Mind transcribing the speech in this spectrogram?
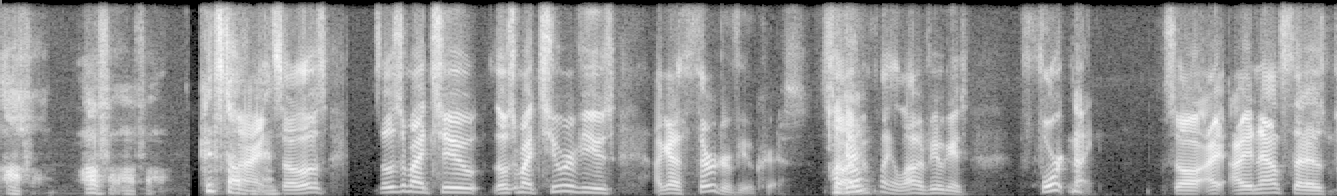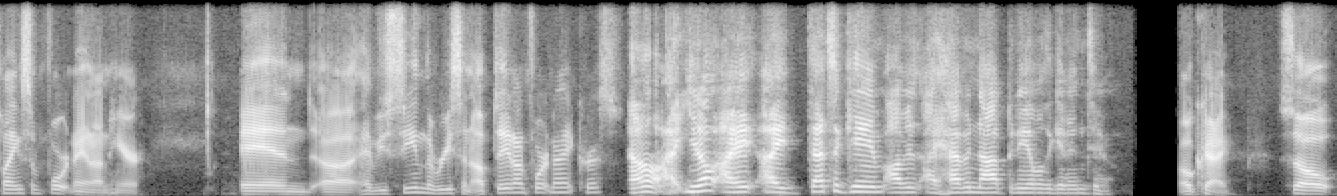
awful, awful, awful. Good stuff, All right. man. So those those are my two. Those are my two reviews. I got a third review, Chris. So Okay. I've been playing a lot of video games. Fortnite. So I, I announced that I was playing some Fortnite on here. And uh, have you seen the recent update on Fortnite, Chris? no, I you know, I I that's a game. Obviously, I haven't not been able to get into. Okay. So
